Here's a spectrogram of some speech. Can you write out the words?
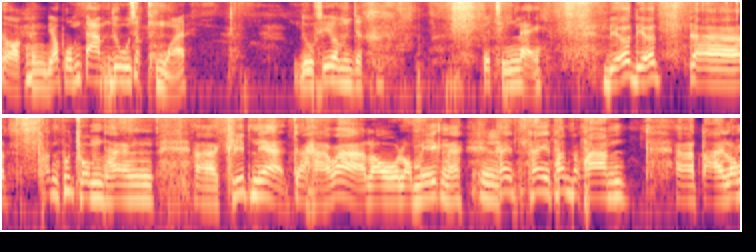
ศอกหนึ่งเดี๋ยวผมตามดูสักหัว ดูซิว่ามันจะไปถึงไหน เดี๋ยวเดี๋ยวเอ่อ ท่านผู้ชมทางอ่าคลิปเนี่ยจะหาว่าเราเราเมคนะให้ให้ท่านประธานอ่าตายลอง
